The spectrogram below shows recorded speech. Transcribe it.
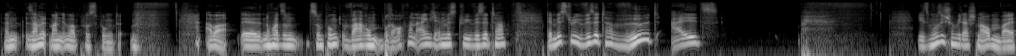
dann sammelt man immer Pluspunkte. Aber äh, nochmal zum, zum Punkt, warum braucht man eigentlich einen Mystery Visitor? Der Mystery Visitor wird als Jetzt muss ich schon wieder schnauben, weil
